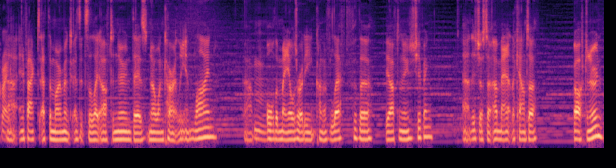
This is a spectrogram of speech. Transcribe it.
Great. Uh, in fact, at the moment, as it's the late afternoon, there's no one currently in line. Um, Hmm. All the mail's already kind of left for the, the afternoon shipping. Uh, there's just a, a man at the counter. Afternoon.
